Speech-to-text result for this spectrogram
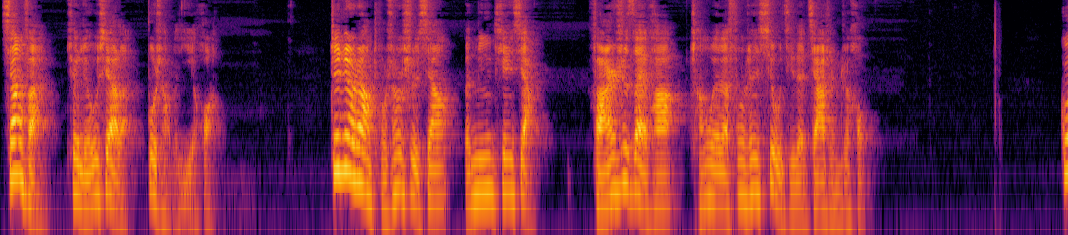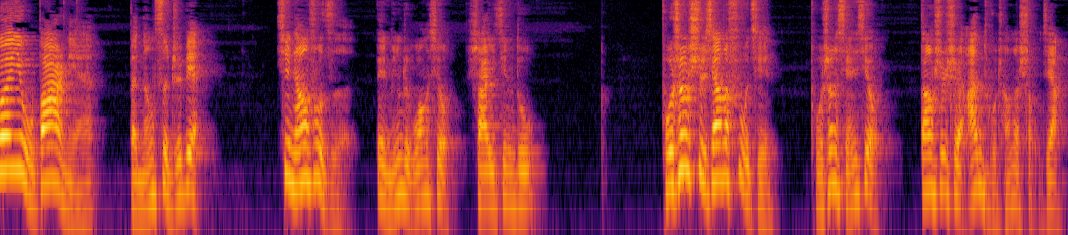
相反却留下了不少的异化。真正让浦生世香闻名天下。反而是在他成为了丰臣秀吉的家臣之后。公元一五八二年，本能寺之变，信长父子被明智光秀杀于京都。浦生世香的父亲浦生贤秀当时是安土城的守将，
